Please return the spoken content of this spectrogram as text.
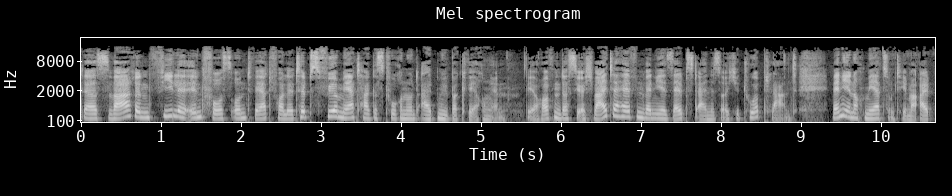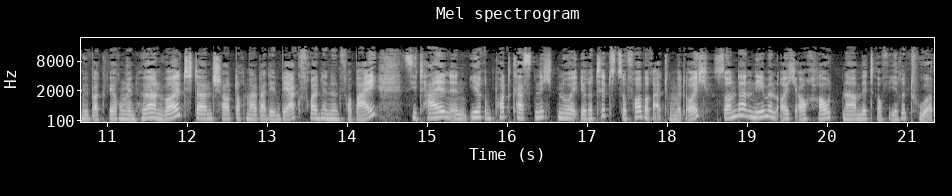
Das waren viele Infos und wertvolle Tipps für Mehrtagestouren und Alpenüberquerungen. Wir hoffen, dass sie euch weiterhelfen, wenn ihr selbst eine solche Tour plant. Wenn ihr noch mehr zum Thema Alpenüberquerungen hören wollt, dann schaut doch mal bei den Bergfreundinnen vorbei. Sie teilen in ihrem Podcast nicht nur ihre Tipps zur Vorbereitung mit euch, sondern nehmen euch auch hautnah mit auf ihre Tour.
